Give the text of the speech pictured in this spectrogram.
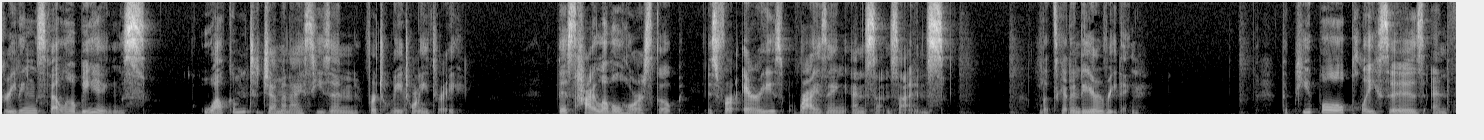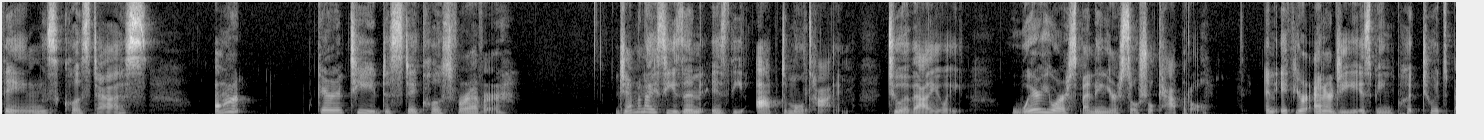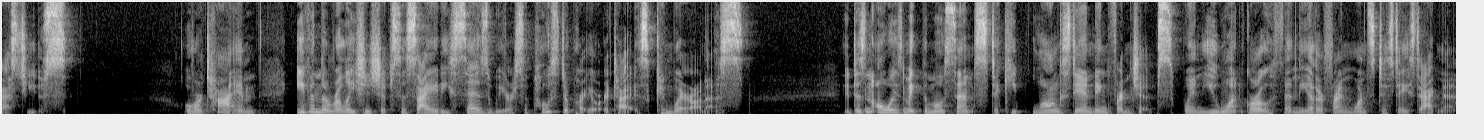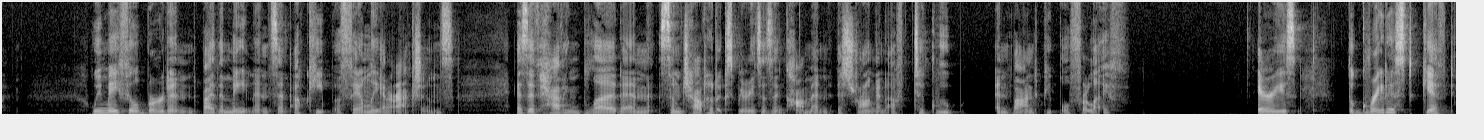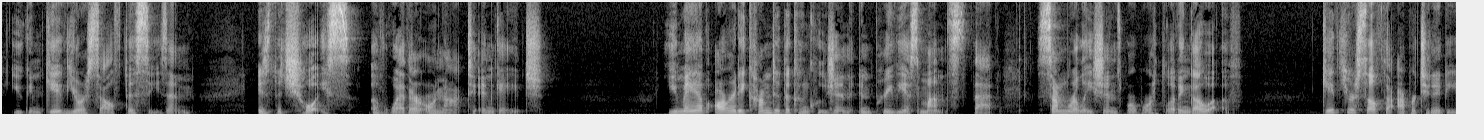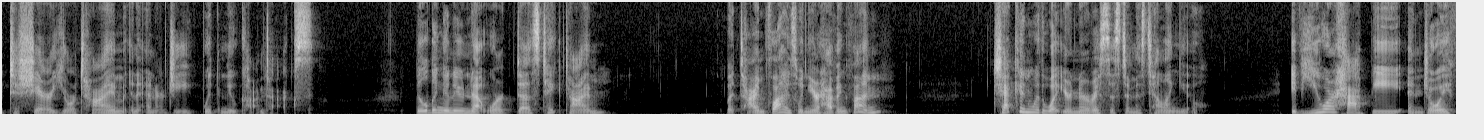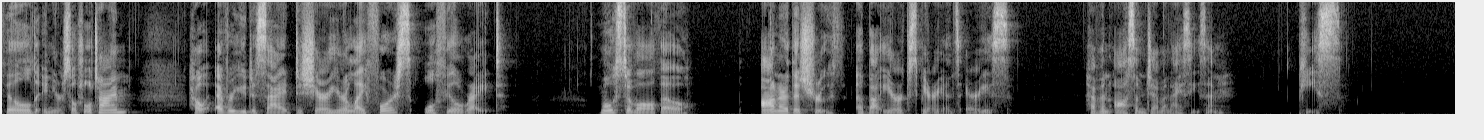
Greetings, fellow beings. Welcome to Gemini season for 2023. This high level horoscope is for Aries, rising, and sun signs. Let's get into your reading. The people, places, and things close to us aren't guaranteed to stay close forever. Gemini season is the optimal time to evaluate where you are spending your social capital and if your energy is being put to its best use. Over time, even the relationship society says we are supposed to prioritize can wear on us. It doesn't always make the most sense to keep long standing friendships when you want growth and the other friend wants to stay stagnant. We may feel burdened by the maintenance and upkeep of family interactions, as if having blood and some childhood experiences in common is strong enough to glue and bond people for life. Aries, the greatest gift you can give yourself this season is the choice of whether or not to engage. You may have already come to the conclusion in previous months that some relations were worth letting go of. Give yourself the opportunity to share your time and energy with new contacts. Building a new network does take time, but time flies when you're having fun. Check in with what your nervous system is telling you. If you are happy and joy filled in your social time, however you decide to share your life force will feel right. Most of all, though, honor the truth about your experience, Aries. Have an awesome Gemini season. Peace.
